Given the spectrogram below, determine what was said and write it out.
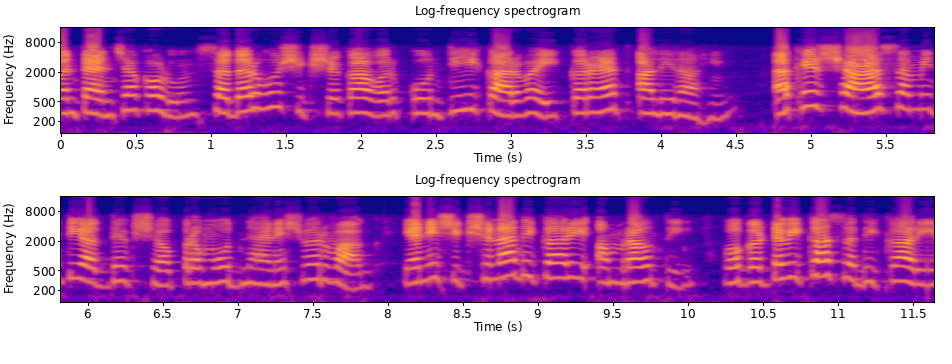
पण त्यांच्याकडून सदरहू हो शिक्षकावर कोणतीही कारवाई करण्यात आली नाही. अखेर शाळा समिती अध्यक्ष प्रमोद ज्ञानेश्वर वाघ यांनी शिक्षणाधिकारी अमरावती व गटविकास अधिकारी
